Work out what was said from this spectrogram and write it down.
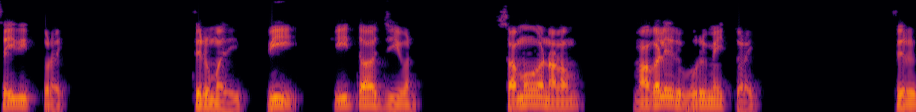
செய்தித்துறை. திருமதி பி. கீதா ஜீவன். சமூக நலம் மகளிர் உரிமைத்துறை திரு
